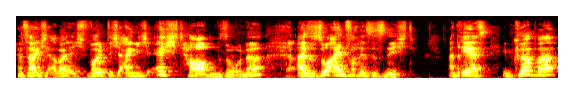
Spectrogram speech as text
dann sage ich, aber ich wollte dich eigentlich echt haben, so, ne? Ja. Also so einfach ist es nicht. Andreas, im Körper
